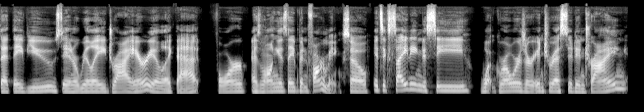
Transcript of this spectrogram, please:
that they've used in a really dry area like that for as long as they've been farming. So it's exciting to see what growers are interested in trying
